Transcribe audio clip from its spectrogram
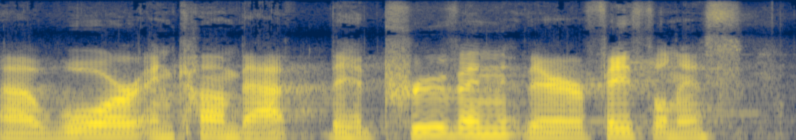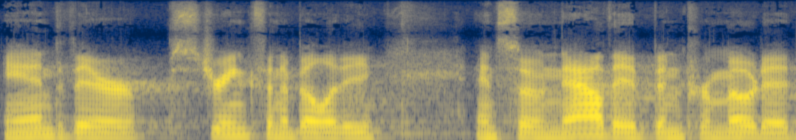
uh, war and combat, they had proven their faithfulness and their strength and ability. And so now they had been promoted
